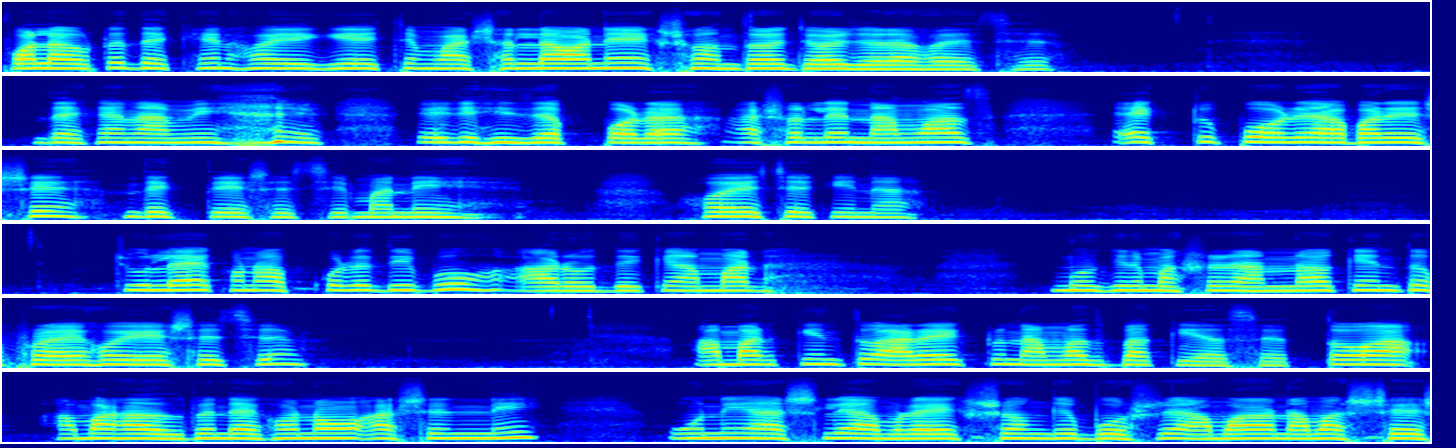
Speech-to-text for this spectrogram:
পোলাওটা দেখেন হয়ে গিয়েছে মার্শাল্লাহ অনেক সুন্দর জর্জরা হয়েছে। দেখেন আমি এই যে হিজাব পরা, আসলে নামাজ একটু পরে আবার এসে দেখতে এসেছি মানে হয়েছে কি না? চুলা এখন অফ করে দিব। আর ওদিকে আমার মুরগির মাংস রান্নাও কিন্তু প্রায় হয়ে এসেছে। আমার কিন্তু আরও একটু নামাজ বাকি আছে। তো আমার হাজব্যান্ড এখনও আসেননি। উনি আসলে আমরা একসঙ্গে বসে আমার নামাজ শেষ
